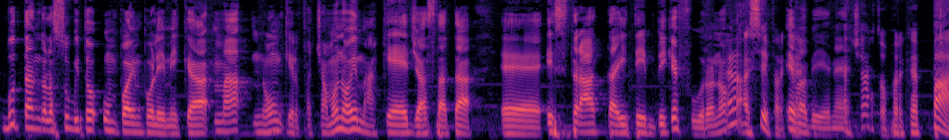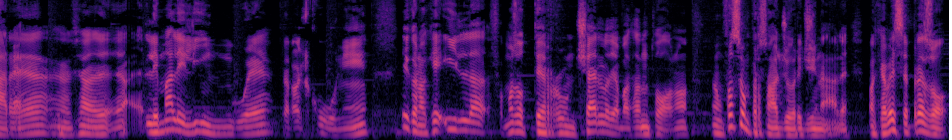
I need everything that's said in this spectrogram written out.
buttandola subito un po' in polemica, ma non che lo facciamo noi, ma che è già stata eh, estratta ai tempi che furono. eh eh sì, perché, E va bene. Eh, certo, perché pare, eh, cioè, eh, le male lingue per alcuni dicono che il famoso terruncello di Abatantuono non fosse un personaggio originale, ma che avesse preso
